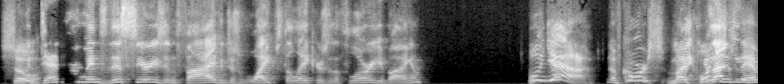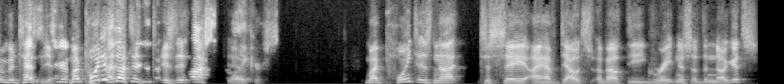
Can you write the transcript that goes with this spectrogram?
So when Denver wins this series in five and just wipes the Lakers of the floor, are you buying them? Well, yeah, of course. My point is they haven't been tested yet. My point is not to is it Lakers. My point is not to say I have doubts about the greatness of the Nuggets.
